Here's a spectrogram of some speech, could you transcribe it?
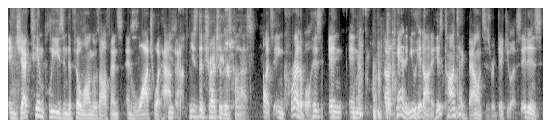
Inject him, please, into Phil Longo's offense, and watch what happens. He's, he's the Trech of this class. Oh, it's incredible. His and and uh, Cannon, you hit on it. His contact balance is ridiculous. It is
